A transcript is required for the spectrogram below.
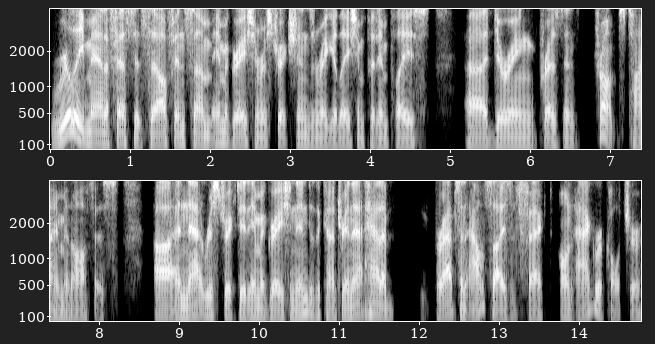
really manifests itself in some immigration restrictions and regulation put in place uh, during President Trump's time in office, uh, and that restricted immigration into the country, and that had a perhaps an outsized effect on agriculture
